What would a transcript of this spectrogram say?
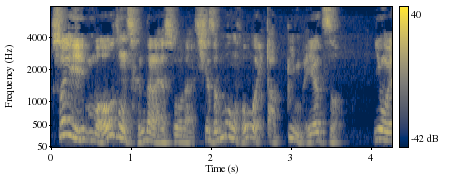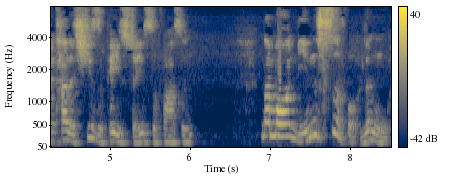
所以某种程度来说呢，其实孟宏伟倒并没有走，因为他的妻子可以随时发声。那么，您是否认为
